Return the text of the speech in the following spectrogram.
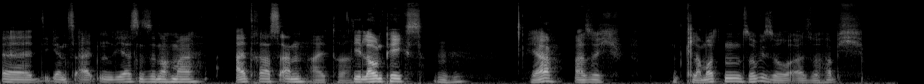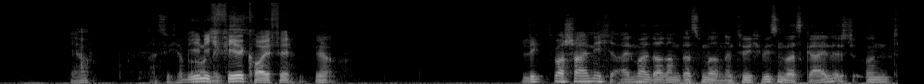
äh, die ganz alten, wie heißen sie nochmal, Altras an. Alter. Die Lone Peaks. Mhm. Ja, also ich, mit Klamotten sowieso. Also habe ich, ja, Also ich hab wenig. Fehlkäufe. Ja. Liegt wahrscheinlich einmal daran, dass wir natürlich wissen, was geil ist und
